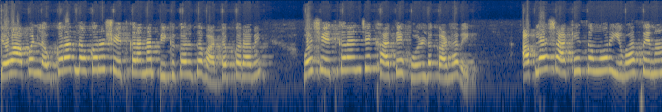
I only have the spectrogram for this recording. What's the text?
तेव्हा आपण लवकरात लवकर शेतकऱ्यांना पीक कर्ज वाटप करावे व शेतकऱ्यांचे खाते होल्ड काढावे. आपल्या शाखेसमोर युवासेना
